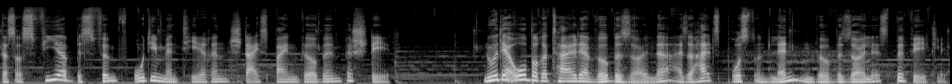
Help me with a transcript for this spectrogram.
das aus vier bis fünf rudimentären Steißbeinwirbeln besteht. Nur der obere Teil der Wirbelsäule, also Hals, Brust und Lendenwirbelsäule, ist beweglich.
